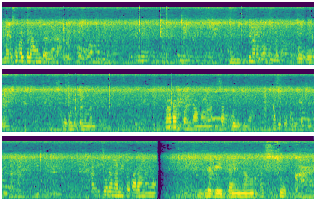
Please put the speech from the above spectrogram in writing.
May isa pa pala dala. Oo. Hindi na dala. Oo. Kukulit ko naman. Parang pan lang, mga isang kulot lang. Kasi kukulit ako. Ang itsura na nito parang ano. Naglagay tayo ng asukal.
